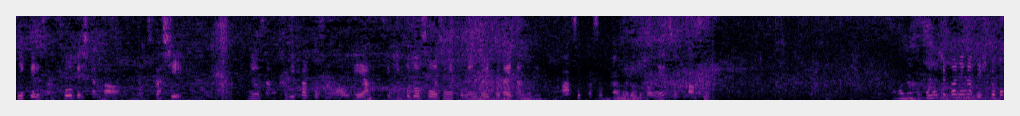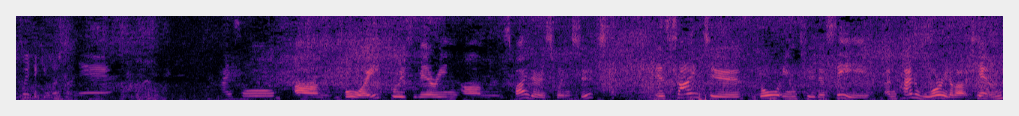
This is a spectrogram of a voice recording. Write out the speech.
ニッケルさん、そうでしたか。懐かしい。ミオさん、鍵かっこさんはお部屋。先ほど掃除にコメントいただいたので。あ、そっかそっか。なるほどね。そっか。あ、なんかこの時間になって人が増えてきましたね。I saw um, boy who is wearing um, spider swimsuit is trying to go into the sea. I'm kind of worried about him,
